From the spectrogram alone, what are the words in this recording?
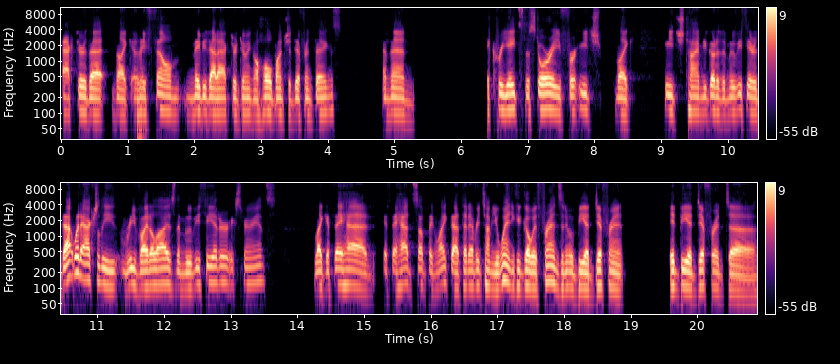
actor that like and they film maybe that actor doing a whole bunch of different things and then it creates the story for each like each time you go to the movie theater. That would actually revitalize the movie theater experience. Like if they had if they had something like that, that every time you went, you could go with friends and it would be a different it'd be a different uh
